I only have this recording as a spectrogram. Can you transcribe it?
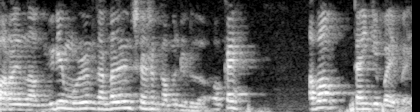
പറയുന്നത് വീഡിയോ മുഴുവൻ കണ്ടതിന് ശേഷം കമന്റ് ഇടുക ഓക്കെ അപ്പം താങ്ക് യു ബൈ ബൈ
